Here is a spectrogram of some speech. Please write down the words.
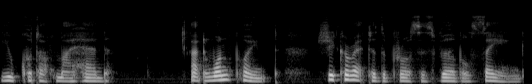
you cut off my head. At one point, she corrected the process verbal, saying,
